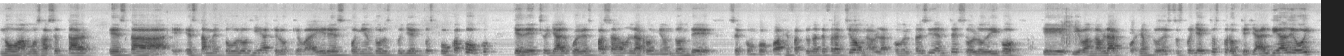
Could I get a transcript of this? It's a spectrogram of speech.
no vamos a aceptar esta, eh, esta metodología que lo que va a ir es poniendo los proyectos poco a poco, que de hecho ya el jueves pasado en la reunión donde se convocó a jefaturas de fracción a hablar con el presidente, solo dijo que iban a hablar, por ejemplo, de estos proyectos, pero que ya el día de hoy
